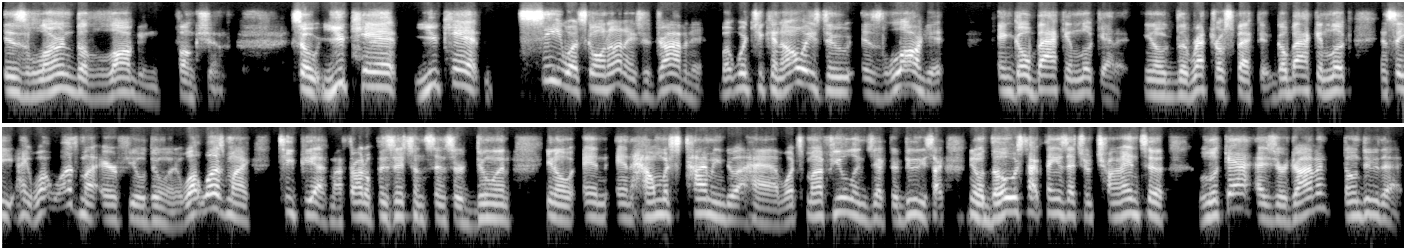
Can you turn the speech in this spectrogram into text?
is learn the logging function. So you can't you can't see what's going on as you're driving it but what you can always do is log it and go back and look at it you know the retrospective. Go back and look and see hey what was my air fuel doing? What was my tps my throttle position sensor doing? You know and and how much timing do i have? What's my fuel injector duty cycle you know those type things that you're trying to look at as you're driving don't do that.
